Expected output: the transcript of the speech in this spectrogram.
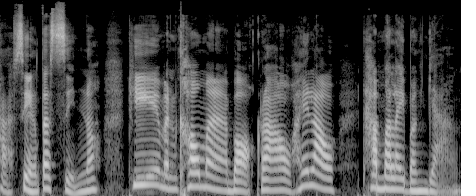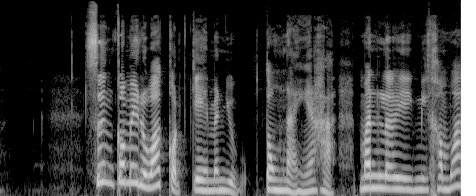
ค่ะ เสียงตัดสินเนาะที่มันเข้ามาบอกเราให้เราทำอะไรบางอย่าง ซึ่งก็ไม่รู้ว่ากฎเกณฑ์มันอยู่ตรงไหนอะค่ะ มันเลยมีคำว่า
